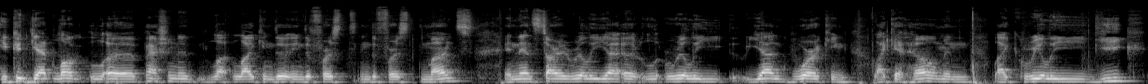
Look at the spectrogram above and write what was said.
you could get uh, passionate like in the in the first in the first months and then started really uh, really young working like at home and like really geek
